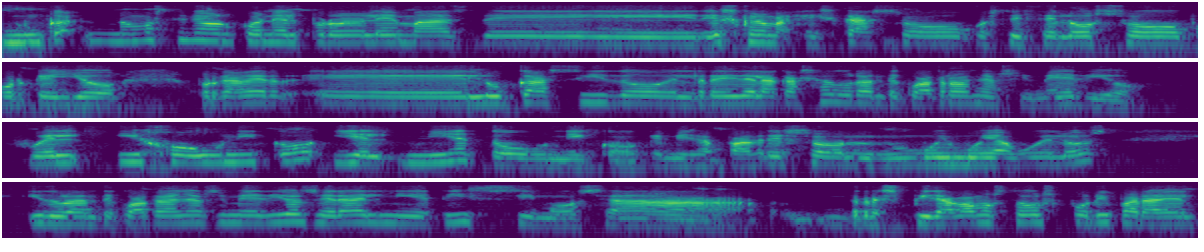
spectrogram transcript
nunca no hemos tenido con él problemas de es que no me hacéis caso, que estoy celoso, porque yo, porque a ver, eh, Luca ha sido el rey de la casa durante cuatro años y medio. Fue el hijo único y el nieto único, que mis padres son muy, muy abuelos, y durante cuatro años y medio era el nietísimo, o sea, respirábamos todos por y para él.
